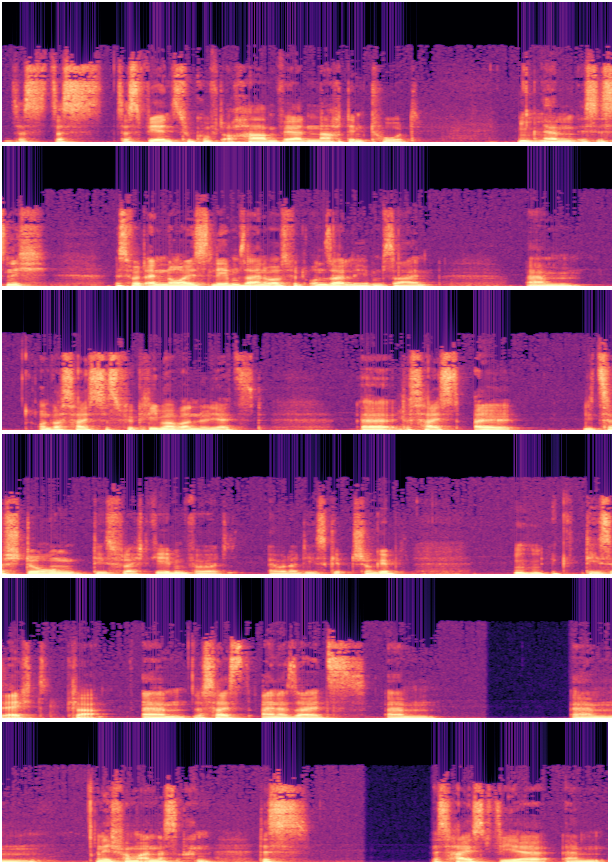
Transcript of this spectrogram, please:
das, das, das wir in Zukunft auch haben werden nach dem Tod. Mhm. Ähm, es ist nicht, es wird ein neues Leben sein, aber es wird unser Leben sein. Ähm, und was heißt das für Klimawandel jetzt? Äh, das heißt, all die Zerstörung, die es vielleicht geben wird, äh, oder die es gibt, schon gibt, mhm. die ist echt, klar. Ähm, das heißt, einerseits, ähm, ähm, nee, ich fange mal anders an. Das, das heißt, wir ähm,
